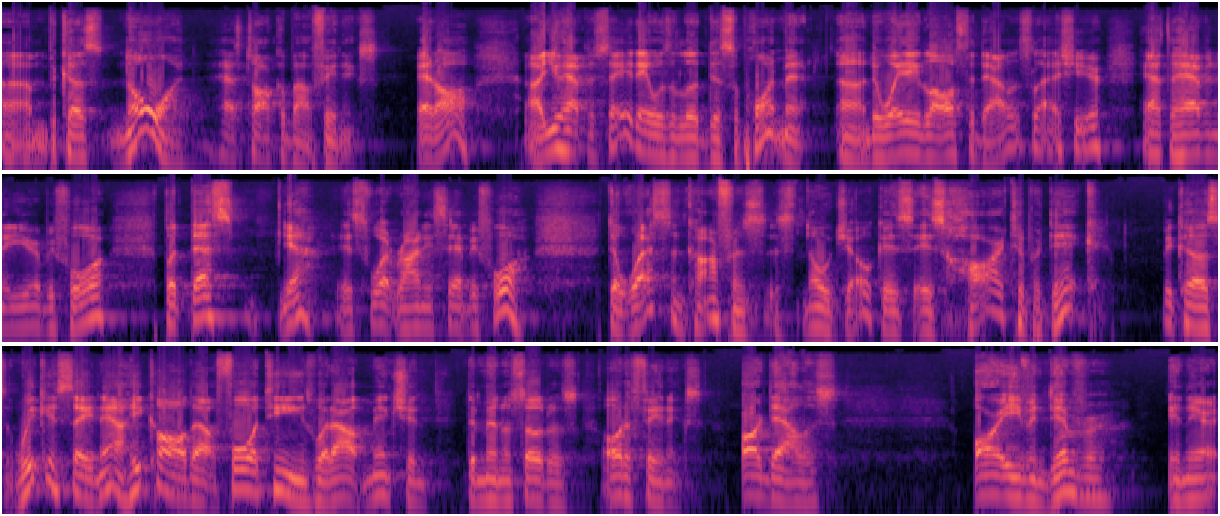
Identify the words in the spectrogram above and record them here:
um, because no one has talked about Phoenix at all. Uh, you have to say there was a little disappointment uh, the way they lost to Dallas last year after having the year before. But that's yeah, it's what Ronnie said before. The Western Conference is no joke. It's it's hard to predict because we can say now he called out four teams without mention the Minnesotas or the Phoenix or Dallas or even Denver in there.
